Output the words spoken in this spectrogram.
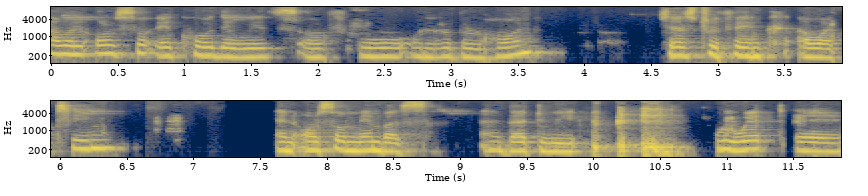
I, will also echo the words of Honorable Horn, just to thank our team and also members uh, that we we worked uh,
